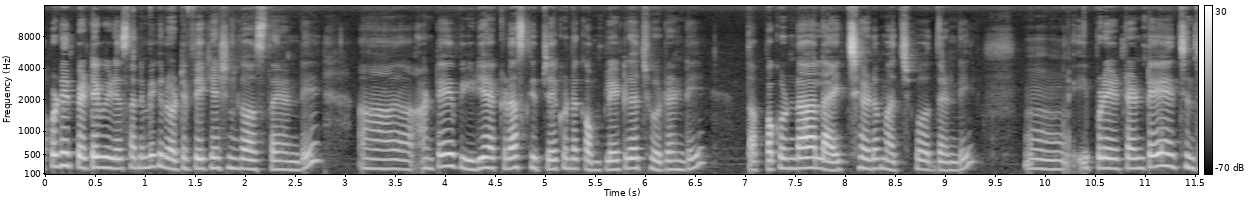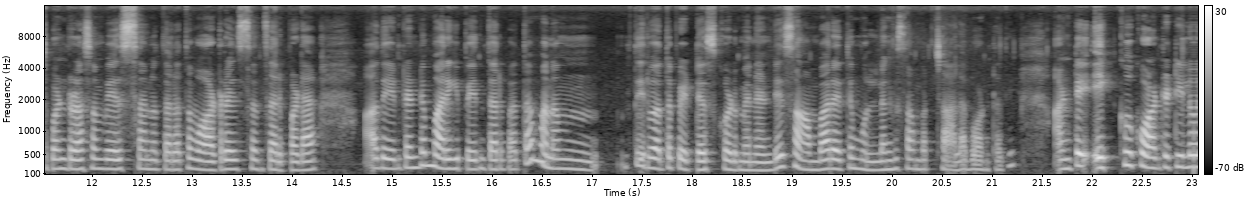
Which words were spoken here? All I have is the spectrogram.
అప్పుడు నేను పెట్టే వీడియోస్ అన్నీ మీకు నోటిఫికేషన్గా వస్తాయండి. అంటే వీడియో ఎక్కడా స్కిప్ చేయకుండా కంప్లీట్గా చూడండి. తప్పకుండా లైక్ చేయడం మర్చిపోవద్దండి. ఇప్పుడు ఏంటంటే చింతపండు రసం వేస్తాను తర్వాత వాటర్ వేస్తాను సరిపడా. అదేంటంటే మరిగిపోయిన తర్వాత మనం తర్వాత పెట్టేసుకోవడమేనండి. సాంబార్ అయితే ముల్లంగి సాంబార్ చాలా బాగుంటుంది. అంటే ఎక్కువ క్వాంటిటీలో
